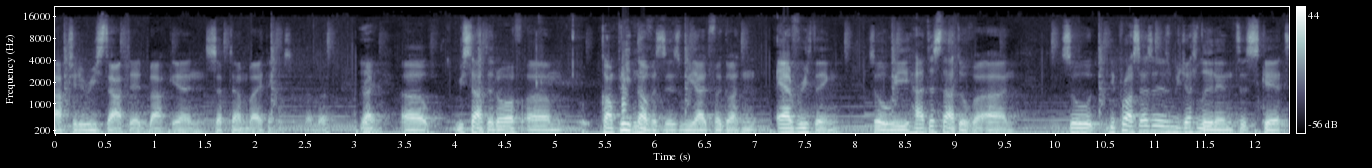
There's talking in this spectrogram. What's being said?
actually restarted back in September, I think it was September Right. Uh, we started off um, complete novices. We had forgotten everything, so we had to start over. And so the process is we just learning to skit,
